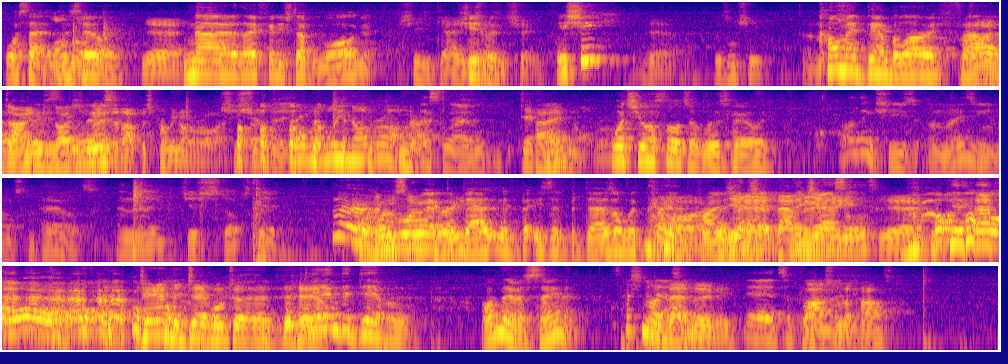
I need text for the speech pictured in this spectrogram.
what's that? Long Liz one. Hurley. Yeah. No, they finished up a while ago. She's gay, She's with. isn't she? Is she? Yeah. Isn't she? Comment down below if. Uh, oh, don't, because I just Liz- made it up. It's probably not right. She should be. Probably not right. That's labelled. Definitely Hey? not right. What's your thoughts of Liz Hurley? I think she's amazing in Austin Powers. And then it just stops dead. What, What, what about Three? Bedaz- is it Bedazzled with Brendan Oh, Fraser? Yeah, that Bejazzled. movie. Yeah. Damn the devil to uh, the hell. Damn the devil. I've never seen it. It's actually not a bad movie. Yeah, it's a fun Blast from the past.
